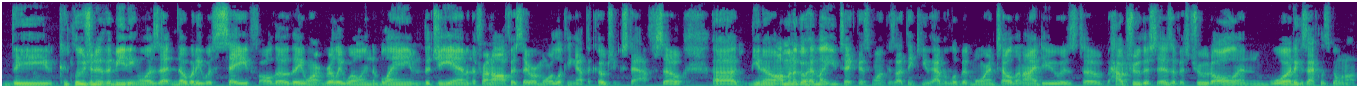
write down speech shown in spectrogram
the conclusion of the meeting was that nobody was safe, although they weren't really willing to blame the GM and the front office. They were more looking at the coaching staff. So, uh, you know, I'm going to go ahead and let you take this one because I think you have a little bit more intel than I do as to how true this is, if it's true at all, and what exactly is going on.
